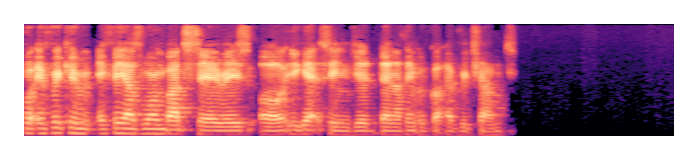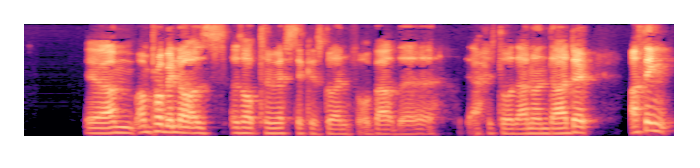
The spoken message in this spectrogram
but if we can, if he has one bad series or he gets injured, then I think we've got every chance. Yeah, I'm I'm probably not as, as optimistic as Glenn about the, the Ashes Tour down under. I don't. I think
